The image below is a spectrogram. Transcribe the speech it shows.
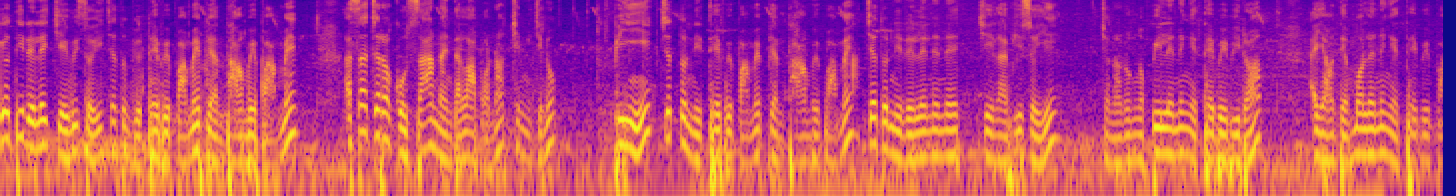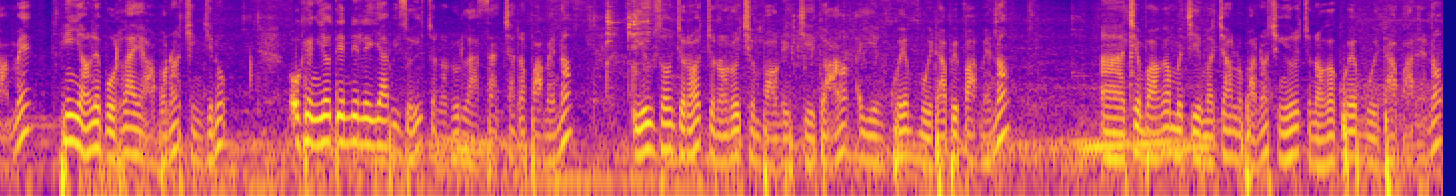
ရုပ်တည်တွေလည်းကျေပြီးဆိုရင်ချက်သွန်ပြထည့်ပေးပါမယ်ပြန်ထောင်းပေးပါမယ်အဆက်ကျတော့ကိုစားနိုင်တယ်လားပေါ့နော်ချစ်နေချင်းတို့ ပြီးရင်ကျက်သွန်နေထည့်ပေးပါမယ်ပြန်ထားပေးပါမယ်ကျက်သွန်နေလည်းနည်းနည်းကြေလာပြီဆိုရင် ကျွန်တော်တို့ငပီးလေးနဲ့ငယ်ထည့်ပေးပြီးတော့အယောင်တင်မော်လေးနဲ့ငယ်ထည့်ပေးပါမယ်ဟင်းရောင်လေးပို့လှရအောင်ပေါ့နော်ချင်းချင်းတို့โอเคငရုတ်တင်နေလေးရပြီဆိုရင်ကျွန်တော်တို့လာဆက်ချက်တော့ပါမယ်နော်အယူဆုံးကျတော့ကျွန်တော်တို့ချင်းပေါင်လေးကြေသွားအောင်အရင်ခွဲမှွေထားပေးပါမယ်နော်အာချင်းပေါင်ကမကြေမကြောက်လို့ပါနော်ချင်းတို့ကျွန်တော်ကခွဲမှွေထားပါတယ်နော်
